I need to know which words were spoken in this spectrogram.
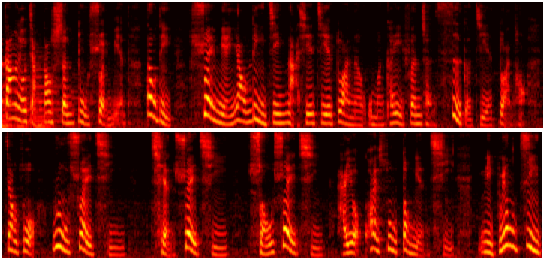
刚刚有讲到深度睡眠，到底睡眠要历经哪些阶段呢？我们可以分成四个阶段，哈，叫做入睡期、浅睡期、熟睡期，还有快速动眼期。你不用记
